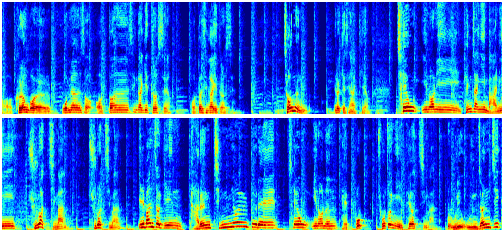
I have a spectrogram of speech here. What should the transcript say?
어, 그런 걸 보면서 어떤 생각이 들었어요? 어떤 생각이 들었어요? 저는 이렇게 생각해요. 채용 인원이 굉장히 많이 줄었지만, 줄었지만, 일반적인 다른 직렬들의 채용 인원은 대폭 조정이 되었지만, 우리 운전직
